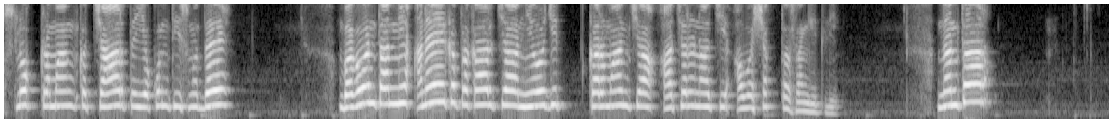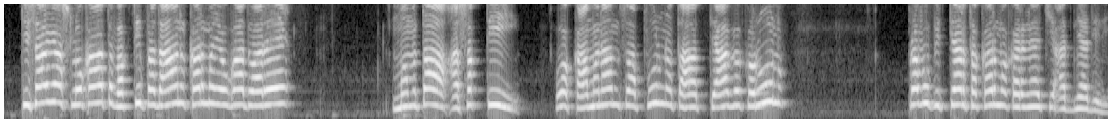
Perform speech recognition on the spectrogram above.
श्लोक क्रमांक चार ते एकोणतीसमध्ये भगवंतांनी अनेक प्रकारच्या नियोजित कर्मांच्या आचरणाची आवश्यकता सांगितली. नंतर तिसाव्या श्लोकात भक्तिप्रधान कर्मयोगाद्वारे ममता आसक्ती व कामनांचा पूर्णत त्याग करून प्रभू पित्यार्थ कर्म करण्याची आज्ञा दिली.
